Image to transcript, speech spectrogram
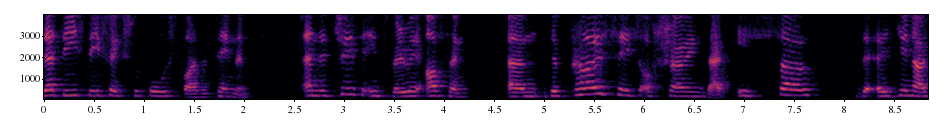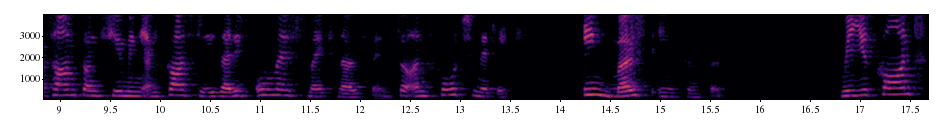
that these defects were caused by the tenant. And the truth is very often um, the process of showing that is so the, uh, you know, time consuming and costly that it almost makes no sense. So unfortunately, in most instances, where you can't,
